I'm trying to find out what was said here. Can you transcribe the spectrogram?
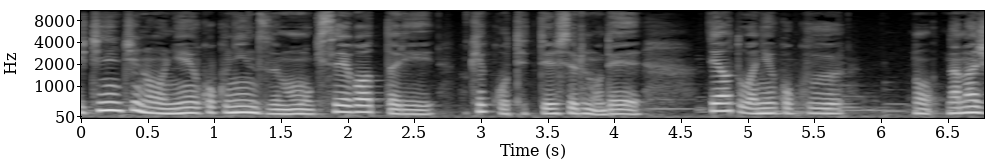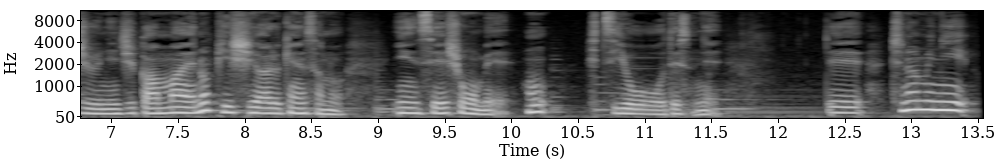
1日の入国人数も規制があったり結構徹底してるのでであとは入国の72時間前の PCR 検査の陰性証明も必要ですね。でちなみに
